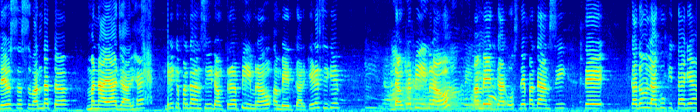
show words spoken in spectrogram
ਦਿਵਸ ਸੰਬੰਧਿਤ ਮਨਾਇਆ ਜਾ ਰਿਹਾ ਹੈ। ਜਿਹੜੇ ਕਿ ਪ੍ਰਧਾਨ ਸੀ ਡਾਕਟਰ ਭੀਮ ਰਾਓ ਅੰਬੇਦਕਰ। ਕਿਹੜੇ ਸੀਗੇ? ਡਾਕਟਰ ਭੀਮ ਰਾਓ ਅੰਬੇਦਕਰ, ਉਸ ਦੇ ਪ੍ਰਧਾਨ ਸੀ ਤੇ ਕਦੋਂ ਲਾਗੂ ਕੀਤਾ ਗਿਆ?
